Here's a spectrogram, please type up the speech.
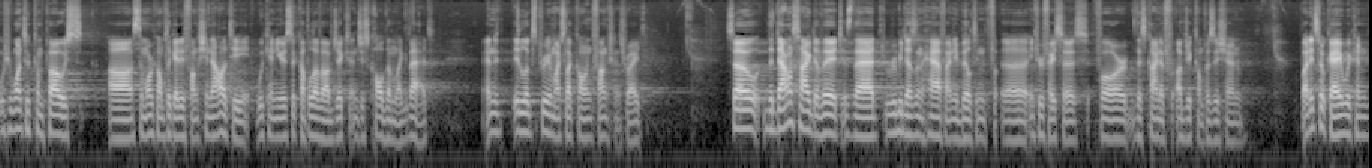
if you want to compose uh, some more complicated functionality, we can use a couple of objects and just call them like that. And it, it looks pretty much like calling functions, right? So the downside of it is that Ruby doesn't have any built-in uh, interfaces for this kind of object composition. But it's OK. We can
